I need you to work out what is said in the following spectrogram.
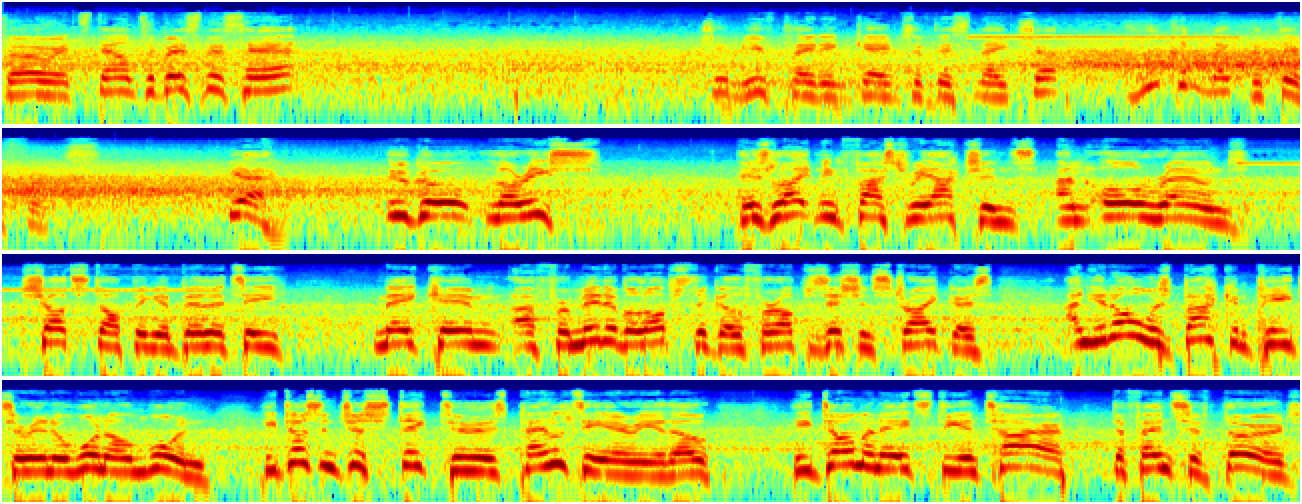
So it's down to business here. Jim, you've played in games of this nature. Who can make the difference? Yeah, Hugo Lloris. His lightning-fast reactions and all-round shot-stopping ability make him a formidable obstacle for opposition strikers. And you'd always back him, Peter, in a one-on-one. -on -one. He doesn't just stick to his penalty area, though. He dominates the entire defensive third,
